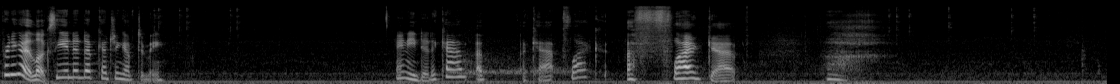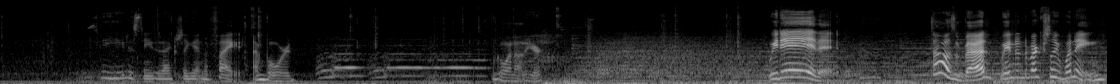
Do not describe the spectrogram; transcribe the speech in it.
Doing pretty good. Look, see, he ended up catching up to me. And he did a cap, a, a cap flag? A flag gap. see, he just needed to actually get in a fight. I'm bored. I'm going out of here. We did it! That wasn't bad. We ended up actually winning.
